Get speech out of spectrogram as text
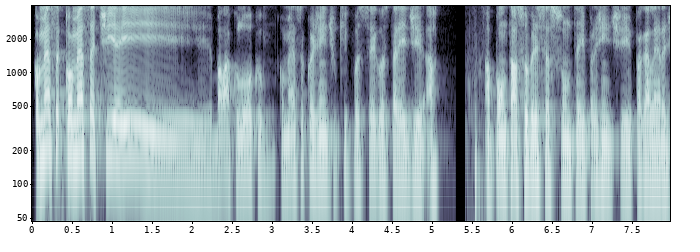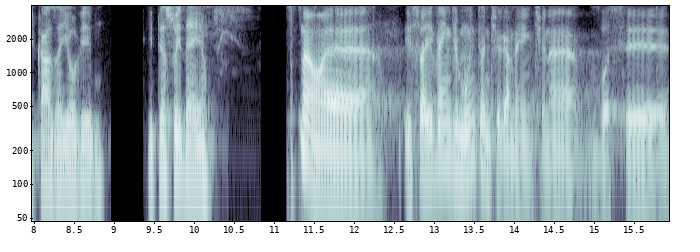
Começa, começa a ti aí, Balaco Louco. Começa com a gente o que você gostaria de apontar sobre esse assunto aí pra gente, pra galera de casa aí ouvir e ter sua ideia. Não, é. Isso aí vem de muito antigamente, né? Você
